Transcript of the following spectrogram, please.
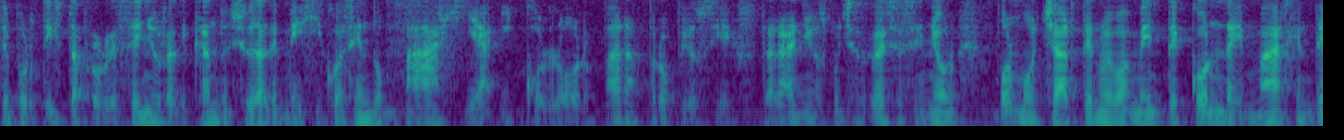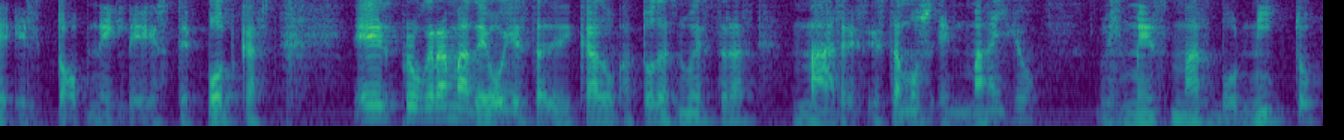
deportista progreseño radicando en Ciudad de México, haciendo magia y color para propios y extraños. Muchas gracias, señor, por mocharte nuevamente con la imagen del el top nail de este podcast. El programa de hoy está dedicado a todas nuestras madres. Estamos en mayo, el mes más bonito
